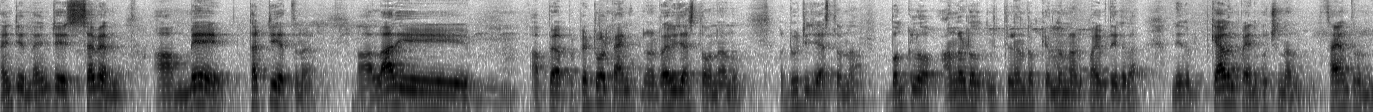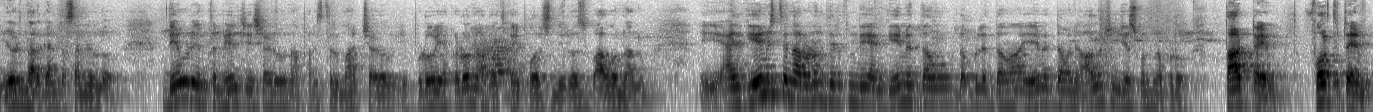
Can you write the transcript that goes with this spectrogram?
Nineteen ninety seven May thirty ఎత్తున ఆ లారీ పెట్రోల్ ట్యాంక్ డ్రైవ్ చేస్తూ ఉన్నాను డ్యూటీ చేస్తున్నా బంకులో అన్లోడ్ అవుతుంది సిలిండర్ కింద ఉన్నాడు పైపు దగ్గర. నేను క్యాబిన్ పైన కూర్చున్నాను సాయంత్రం ఏడున్నర గంటల సమయంలో. దేవుడు ఇంత మేలు చేశాడు నా పరిస్థితులు మార్చాడు ఎప్పుడో ఎక్కడో నా బతుకైపోవాల్సింది ఈరోజు బాగున్నాను. ఈ- ఆయనకి ఏమి ఇస్తే నా రుణం తీరుతుంది ఆయనకి ఏమి ఇద్దాము డబ్బులు ఇద్దామా ఏమి ఇద్దామని ఆలోచన చేసుకుంటున్నప్పుడు థర్డ్ టైం ఫోర్త్ టైం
